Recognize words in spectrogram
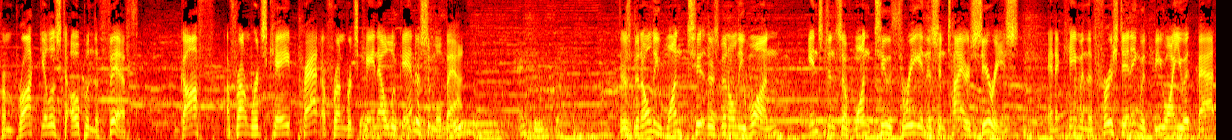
from Brock Gillis to open the fifth. Goff a frontwards K, Pratt a frontwards K. Now Luke Anderson will bat. There's been only one two, there's been only one instance of one, two, three in this entire series, and it came in the first inning with BYU at bat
